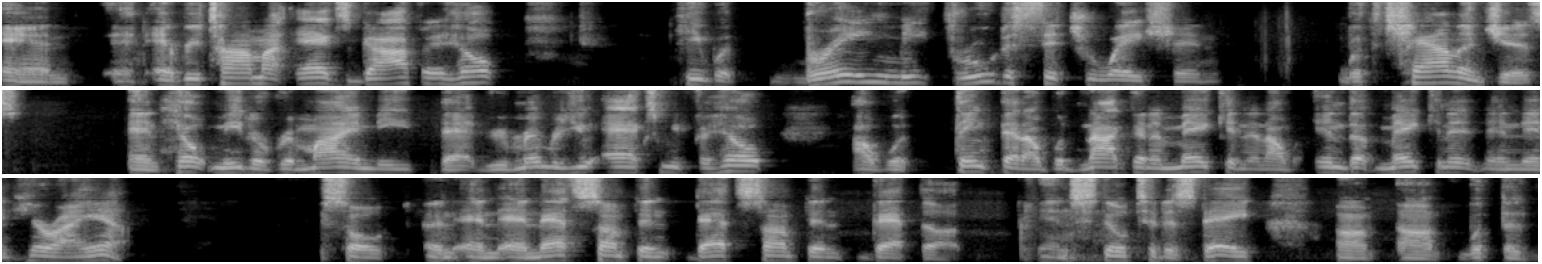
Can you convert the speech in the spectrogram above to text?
And, and every time I asked God for help, He would bring me through the situation with challenges and help me to remind me that remember you asked me for help I would think that I would not going to make it, and I would end up making it, and then here I am. So, and and and that's something that's something that the and still to this day, um, um, with the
